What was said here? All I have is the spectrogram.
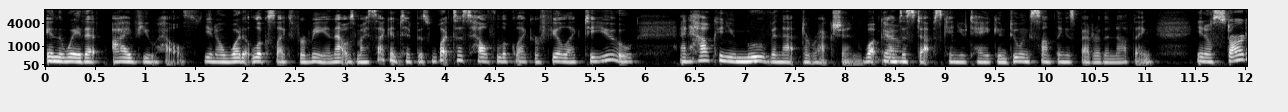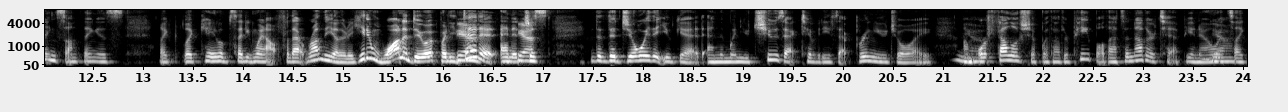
in the way that I view health, you know, what it looks like for me. And that was my second tip is what does health look like or feel like to you? And how can you move in that direction? What kinds of steps can you take? And doing something is better than nothing. You know, starting something is like like Caleb said he went out for that run the other day. He didn't want to do it, but he Yeah. did it. And it Yeah. just the, the joy that you get. And then when you choose activities that bring you joy um, Yeah. or fellowship with other people, that's another tip. You know, it's like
